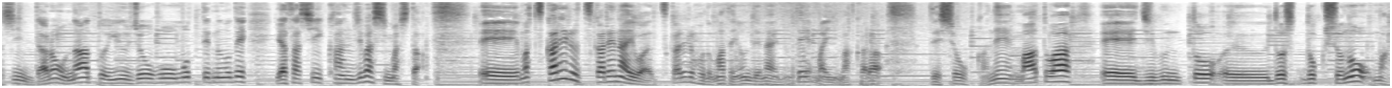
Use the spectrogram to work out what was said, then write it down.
しいんだろうなという情報を持っているので優しい感じはしました、えーまあ、疲れる疲れないは疲れるほどまだ読んでないので、まあ、今からでしょうかね、まあ、あとは、えー自分と、えー読読書の、まあ、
